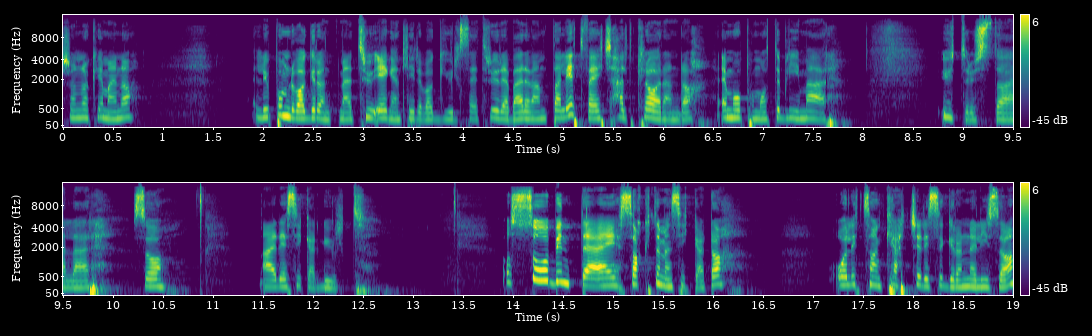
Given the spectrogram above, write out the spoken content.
Skjønner dere hva jeg mener? Jeg lurer på om det var grønt, men jeg tror egentlig det var gult. Så jeg tror jeg bare venter litt, for jeg er ikke helt klar ennå. Jeg må på en måte bli mer utrusta, eller Så Nei, det er sikkert gult. Og så begynte jeg sakte, men sikkert da, å litt sånn catche disse grønne lysa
